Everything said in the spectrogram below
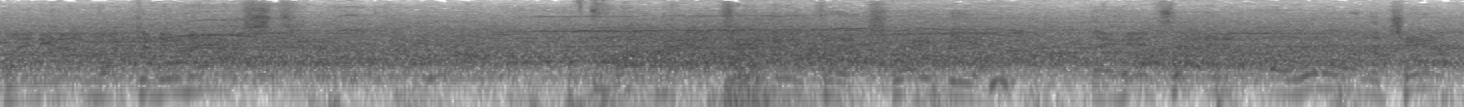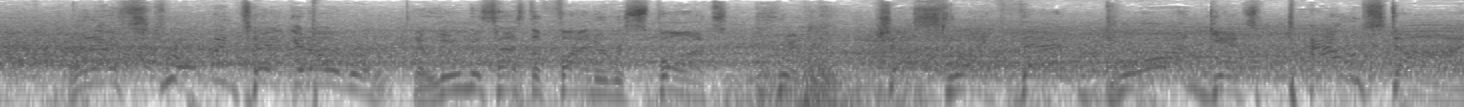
Planning on what to do next. Trachea. The hit's adding up a little on the champ. And now Strowman taking over. And Lumis has to find a response quick. Just like that, Braun gets pounced on.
